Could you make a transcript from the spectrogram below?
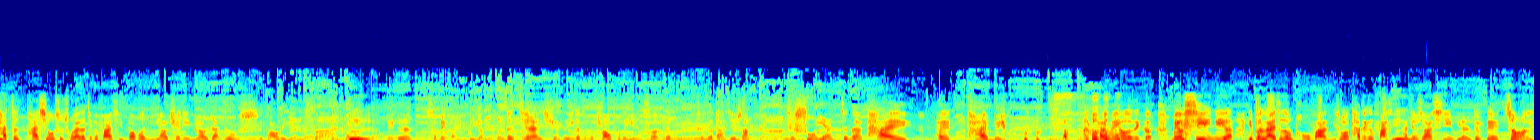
他整他修饰出来的这个发型，包括你要确定你要染这种时髦的颜色啊，就是每个人审美观也不一样。那既然选择一个这么跳脱的颜色，那你走在大街上，你是素颜，真的太。太太没有，太没有那个没有吸引力了。你本来这种头发，你说他这个发型，他就是想吸引别人，对不对？这么另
